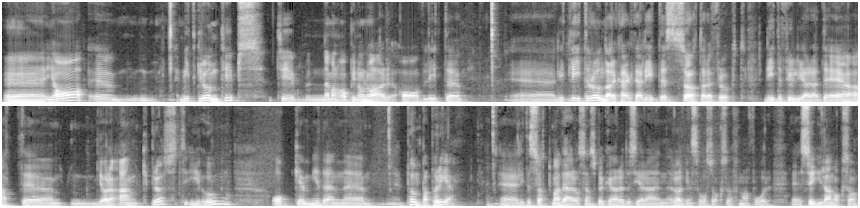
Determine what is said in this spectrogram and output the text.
Eh, ja, eh, mitt grundtips till när man har Pinot Noir av lite, eh, lite, lite rundare karaktär, lite sötare frukt, lite fylligare. Det är att eh, göra ankbröst i ugn och med en eh, pumpapuré. Eh, lite sötma där och sen så brukar jag reducera en rödvinssås också för man får eh, syran också.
